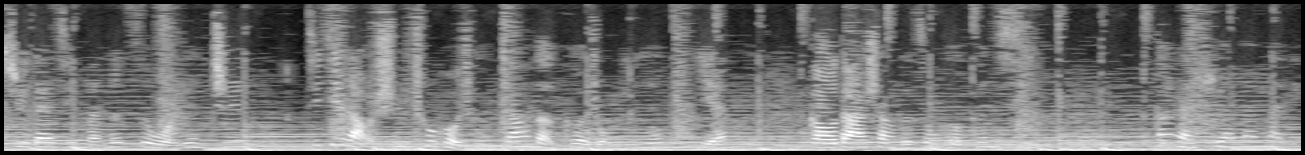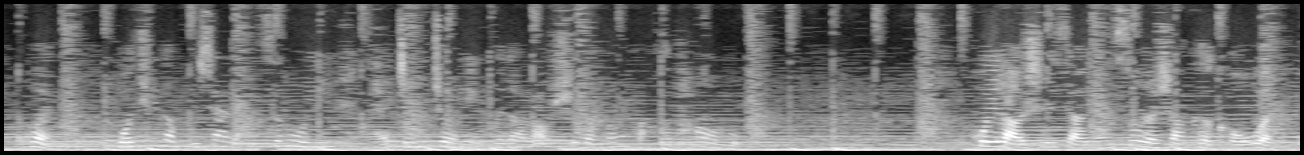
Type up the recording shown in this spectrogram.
旭带进门的自我认知，积极老师出口成章的各种名言名言，高大上的综合分析，当然需要慢慢领会。我听了不下两次录音，才真正领会到老师的方法和套路。辉老师小严肃的上课口吻。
